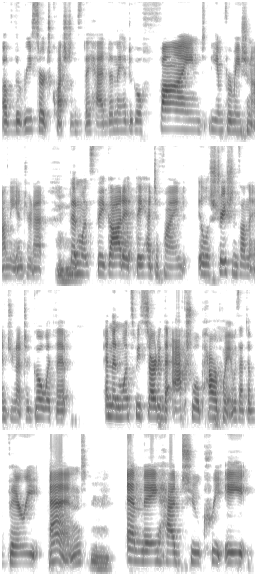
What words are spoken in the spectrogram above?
of the research questions they had. Then they had to go find the information on the internet. Mhm. Then once they got it, they had to find illustrations on the internet to go with it. And then once we started the actual PowerPoint, it was at the very end, Mhm. and they had to create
